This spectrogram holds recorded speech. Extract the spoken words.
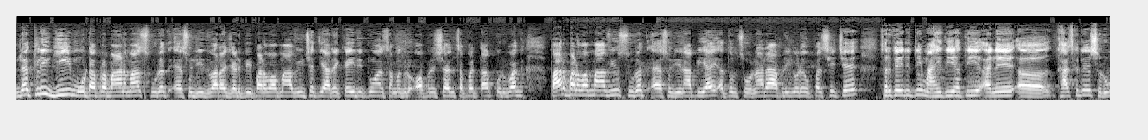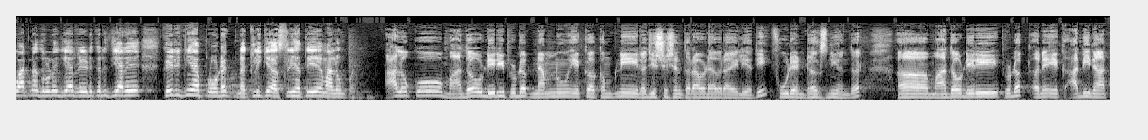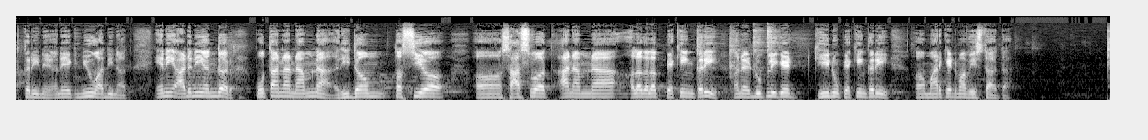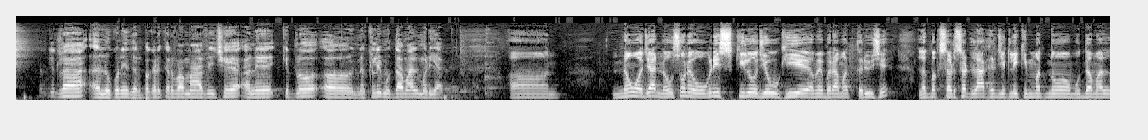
નકલી ઘી મોટા પ્રમાણમાં સુરત એસઓજી દ્વારા ઝડપી પાડવામાં આવ્યું છે. ત્યારે કઈ રીતનું આ સમગ્ર ઓપરેશન સફળતાપૂર્વક પાર પાડવામાં આવ્યું? સુરત એસઓજીના પીઆઈ અતુલ સોનારા આપણી જોડે ઉપસ્થિત છે. સર, કઈ રીતની માહિતી હતી અને ખાસ કરીને શરૂઆતના ધોરણે જ્યારે રેડ કરી ત્યારે કઈ રીતની આ પ્રોડક્ટ નકલી કે અસલી હતી એ માલુમ પડી? આ લોકો માધવ ડેરી પ્રોડક્ટ નામનું એક કંપની રજીસ્ટ્રેશન કરાવડાવરાયેલી હતી ફૂડ એન્ડ ડ્રગ્સની અંદર. માધવ ડેરી પ્રોડક્ટ અને એક આદિનાથ કરીને અને એક ન્યૂ આદિનાથ. એની આડની અંદર પોતાના નામના રિધમ તસ્ય શાશ્વત આ નામના અલગ અલગ પેકિંગ કરી અને ડુપ્લિકેટ ઘીનું પેકિંગ કરી માર્કેટમાં વેચતા હતા. કેટલા લોકોની ધરપકડ કરવામાં આવી છે અને કેટલો નકલી મુદ્દામાલ મળી આવ્યો? નવ હજાર નવસો ને ઓગણીસ કિલો જેવું ઘી અમે બરામદ કર્યું છે લગભગ સડસઠ લાખ જેટલી કિંમતનો મુદ્દામાલ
